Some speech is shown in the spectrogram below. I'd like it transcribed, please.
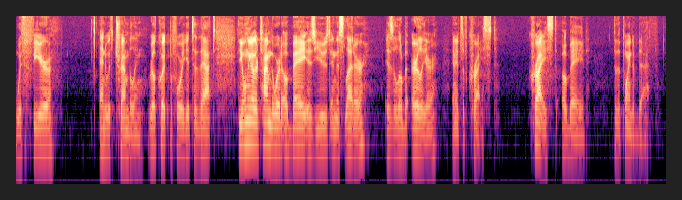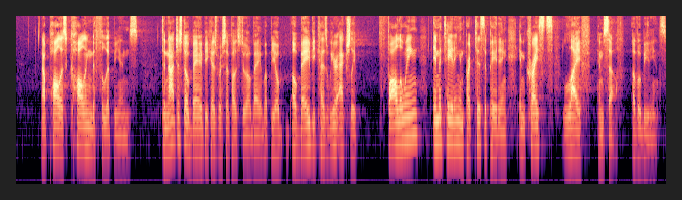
with fear and with trembling. Real quick before we get to that, the only other time the word obey is used in this letter is a little bit earlier, and it's of Christ. Christ obeyed to the point of death. Now, Paul is calling the Philippians to not just obey because we're supposed to obey, but be obey because we are actually following, imitating, and participating in Christ's life himself of obedience.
